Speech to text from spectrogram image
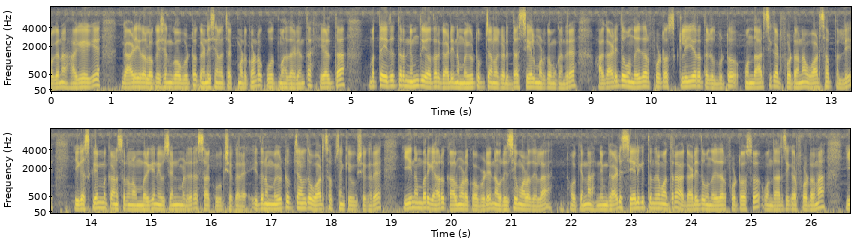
ಓಕೆನಾ ಹಾಗಾಗಿ ಗಾಡಿ ಇರೋ ಲೊಕೇಶನ್ಗೆ ಹೋಗ್ಬಿಟ್ಟು ಕಂಡೀಷನ್ ಚೆಕ್ ಮಾಡಿಕೊಂಡು ಕೂತ್ ಮಾತಾಡಿ ಅಂತ ಹೇಳ್ತಾ, ಮತ್ತು ಇದೇ ಥರ ನಿಮ್ಮದು ಯಾವ್ದಾದ್ರು ಗಾಡಿ ನಮ್ಮ ಯೂಟ್ಯೂಬ್ ಚಾನಲ್ ಕಡೆಯಿಂದ ಸೇಲ್ ಮಾಡ್ಕೊಬೇಕಂದ್ರೆ ಆ ಗಾಡಿದು ಒಂದು ಐದಾರು ಫೋಟೋಸ್ ಕ್ಲಿಯರಾಗಿ ತೆಗೆದುಬಿಟ್ಟು ಒಂದು ಆರ್ ಸಿ ಕಾರ್ಡ್ ಫೋಟೋನ ವಾಟ್ಸಪ್ಪಲ್ಲಿ ಈಗ ಸ್ಕ್ರೀನ್ ಕಾಣಿಸಿರೋ ನಂಬರ್ಗೆ ನೀವು ಸೆಂಡ್ ಮಾಡಿದರೆ ಸಾಕು ವೀಕ್ಷಕರೇ. ಇದು ನಮ್ಮ ಯೂಟ್ಯೂಬ್ ಚಾನಲ್ದು ವಾಟ್ಸಪ್ ಸಂಖ್ಯೆ ವೀಕ್ಷಕರೇ. ಈ ನಂಬರ್ಗೆ ಯಾರೂ ಕಾಲ್ ಹೋಗ್ಬೇಡಿ, ನಾವು ರಿಸೀವ್ ಮಾಡೋದಿಲ್ಲ. ಓಕೆನಾ ನಿಮ್ಮ ಗಾಡಿ ಸೇಲ್ಗಿತ್ತಂದರೆ ಮಾತ್ರ ಆ ಗಾಡಿದು ಒಂದು ಐದಾರು ಫೋಟೋಸು ಒಂದು ಆರ್ ಸಿ ಕಾರ್ಡ್ ಫೋಟೋನ ಈ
